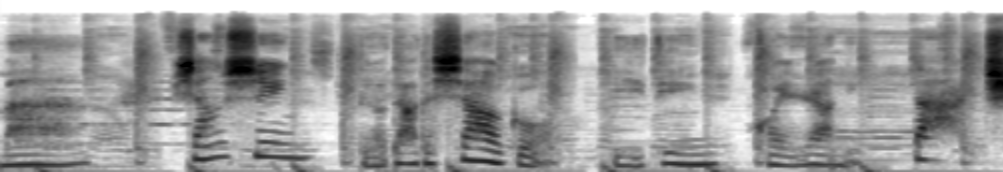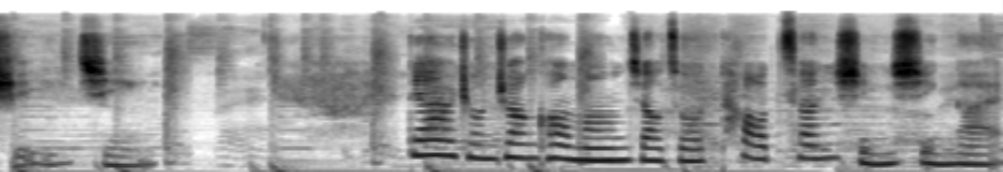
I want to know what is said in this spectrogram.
慢，相信得到的效果一定会让你。大吃一惊。第二种状况呢，叫做套餐型性爱。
